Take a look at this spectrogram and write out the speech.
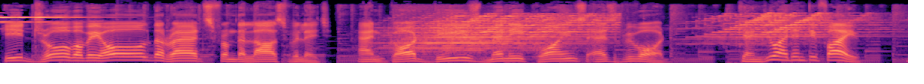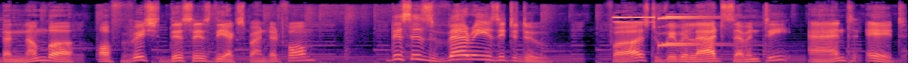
He drove away all the rats from the last village and got these many coins as reward. Can you identify the number of which this is the expanded form? This is very easy to do. First, we will add 70 and 8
